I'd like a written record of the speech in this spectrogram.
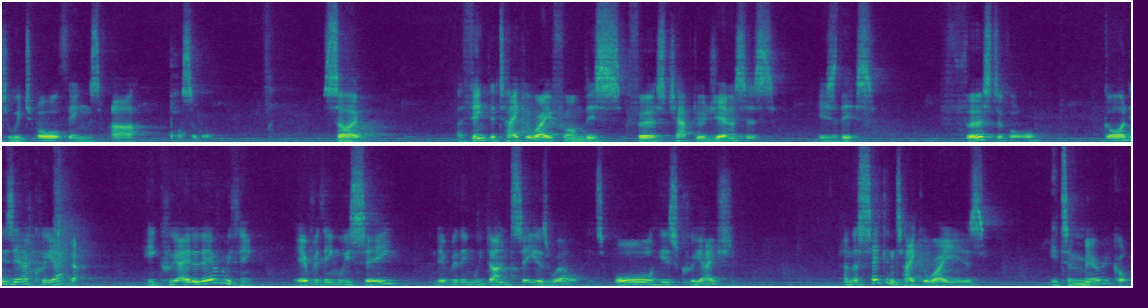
to which all things are possible. So, I think the takeaway from this first chapter of Genesis is this. First of all, God is our creator. He created everything, everything we see and everything we don't see as well. It's all His creation. And the second takeaway is it's a miracle.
